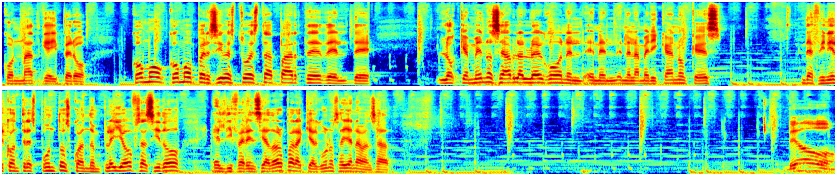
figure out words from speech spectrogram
con Matt Gay. Pero, ¿cómo, cómo percibes tú esta parte del, de lo que menos se habla luego en el, en el- en el americano, que es definir con tres puntos, cuando en playoffs ha sido el diferenciador para que algunos hayan avanzado? Veo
